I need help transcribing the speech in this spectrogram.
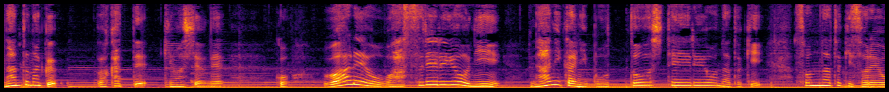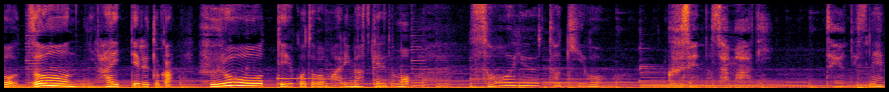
なんとなく分かってきましたよね。こう我を忘れるように何かに没頭しているような時そんな時それをゾーンに入っているとかフローっていう言葉もありますけれどもそういう時を偶然のサマーディというんですね。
